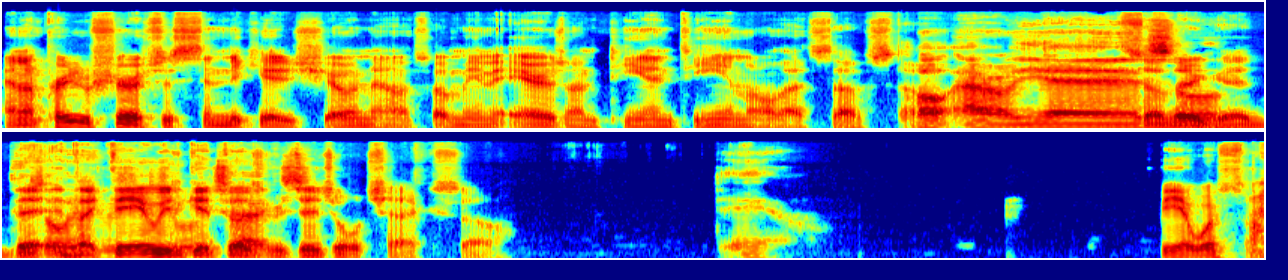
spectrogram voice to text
and I'm pretty sure it's a syndicated show now. So I mean, it airs on TNT and all that stuff. So, oh Arrow, yeah. so, they're good. They, like they always get those residual checks. So, Damn. but yeah, what's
